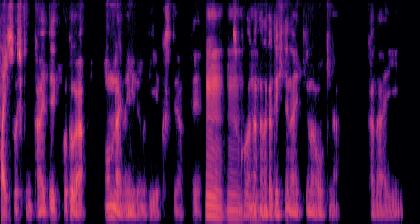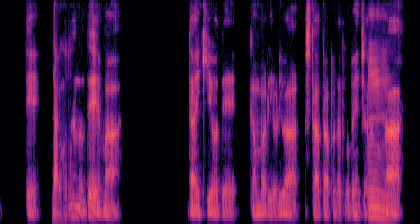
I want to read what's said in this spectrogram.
組織に変えていくことが、本来の意味での DX であって、うんうんうん、そこがなかなかできてないっていうのが大きな課題で、なるほど。なので、まあ、大企業で頑張るよりは、スタートアップだとかベンチャーだとか、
